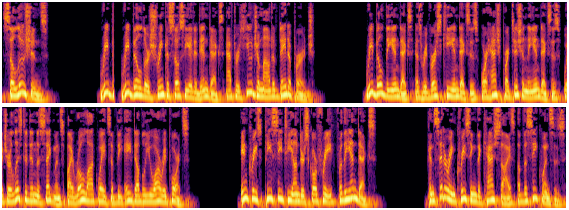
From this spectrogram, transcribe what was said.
Solutions Re- rebuild or shrink associated index after a huge amount of data purge. Rebuild the index as reverse key indexes or hash partition the indexes which are listed in the segments by row lock waits of the AWR reports. Increase PCT underscore free for the index. Consider increasing the cache size of the sequences.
